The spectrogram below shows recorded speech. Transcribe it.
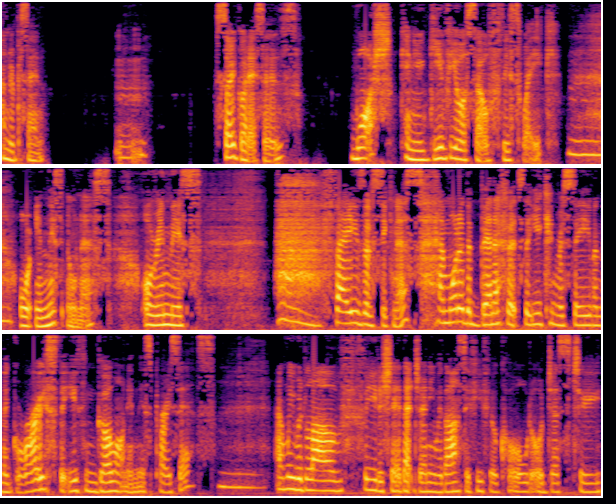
100%. Mm. So, goddesses, what can you give yourself this week, mm. or in this illness, or in this phase of sickness? And what are the benefits that you can receive and the growth that you can go on in this process? Mm. And we would love for you to share that journey with us if you feel called, or just to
